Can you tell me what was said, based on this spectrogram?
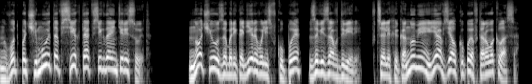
«Ну вот почему это всех так всегда интересует?» Ночью забаррикадировались в купе, завязав двери. В целях экономии я взял купе второго класса.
